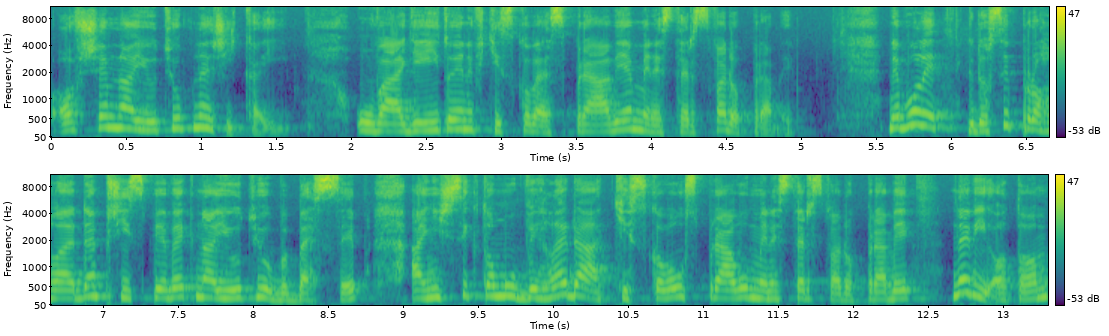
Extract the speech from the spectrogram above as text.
ovšem na YouTube neříkají. Uvádějí to jen v tiskové zprávě Ministerstva dopravy. Neboli kdo si prohlédne příspěvek na YouTube Besip, aniž si k tomu vyhledá tiskovou zprávu Ministerstva dopravy, neví o tom,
